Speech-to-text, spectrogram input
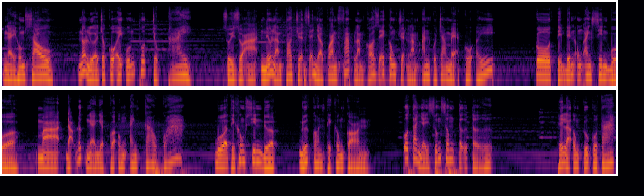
ngày hôm sau nó lừa cho cô ấy uống thuốc trục thai. Rồi dọa nếu làm to chuyện sẽ nhờ quan pháp làm khó dễ công chuyện làm ăn của cha mẹ cô ấy. Cô tìm đến ông anh xin bùa, Mà đạo đức nghề nghiệp của ông anh cao quá. Bùa thì không xin được, Đứa con thì không còn. Cô ta nhảy xuống sông tự tử. Thế là ông cứu cô ta.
